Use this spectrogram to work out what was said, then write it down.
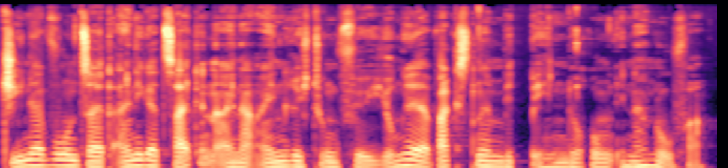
Gina wohnt seit einiger Zeit in einer Einrichtung für junge Erwachsene mit Behinderung in Hannover.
